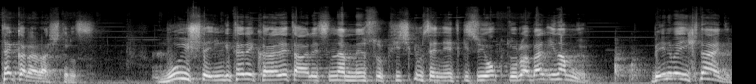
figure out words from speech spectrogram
Tekrar araştırılsın. Bu işte İngiltere kraliyet ailesinden mensup hiç kimsenin etkisi yoktur. Ben inanmıyorum. Beni ve ikna edin.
